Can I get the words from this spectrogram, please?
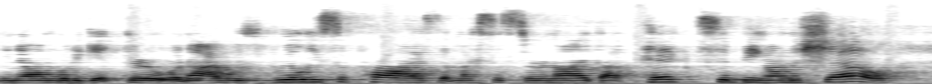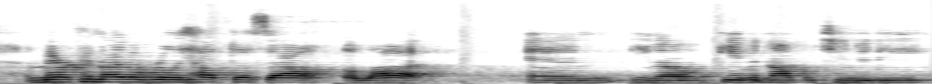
you know I'm going to get through. And I was really surprised that my sister and I got picked to be on the show. American Idol really helped us out a lot, and you know gave an opportunity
